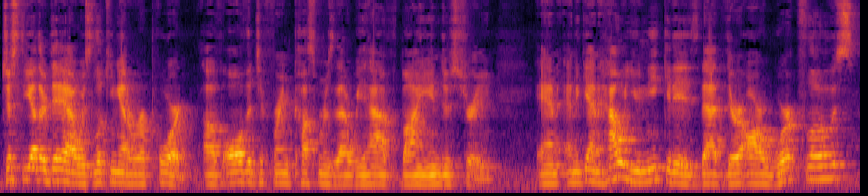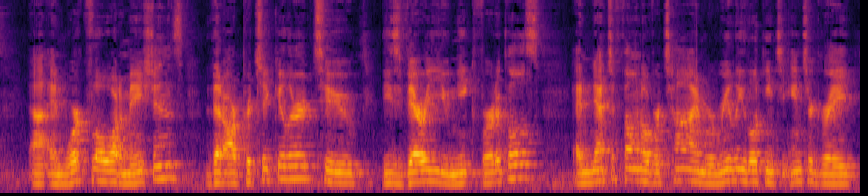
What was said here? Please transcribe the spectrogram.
just the other day, I was looking at a report of all the different customers that we have by industry. And, and again, how unique it is that there are workflows uh, and workflow automations that are particular to these very unique verticals. And net2phone over time, we're really looking to integrate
